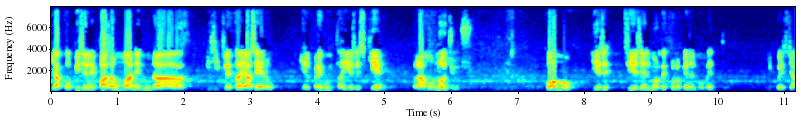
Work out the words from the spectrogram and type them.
y a Copi se le pasa un man en una bicicleta de acero, y él pregunta, ¿y ese es quién? Ramón Hoyos. ¿Cómo? Y ese, sí, ese es el mejor de Colombia en el momento. Pues ya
